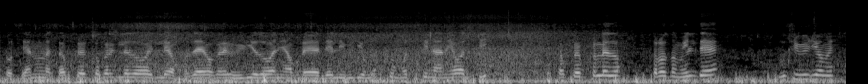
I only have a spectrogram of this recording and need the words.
તો ચેનલને સબસ્ક્રાઈબ તો કરી લેજો એટલે મજા આવ્યા કરે વિડીયો જોવાની આપણે ડેલી વિડીયો મૂકશું મચ્છીના ને એવા જ થી સબસ્ક્રાઈબ કરી લેજો ચલો તો મિલતે હે दूसरी वीडियो में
